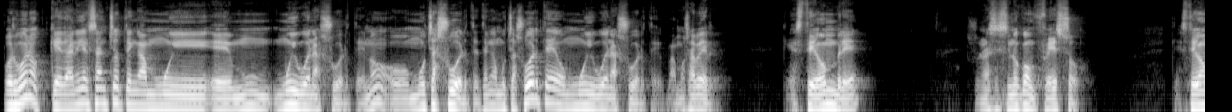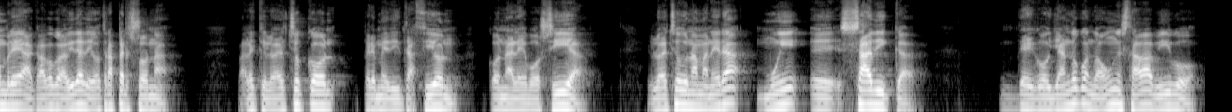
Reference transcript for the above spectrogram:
Pues bueno, que Daniel Sancho tenga muy, eh, muy buena suerte, ¿no? O mucha suerte, tenga mucha suerte o muy buena suerte. Vamos a ver, que este hombre es un asesino confeso, que este hombre ha acabado con la vida de otra persona, ¿vale? Que lo ha hecho con premeditación, con alevosía, y lo ha hecho de una manera muy eh, sádica, degollando cuando aún estaba vivo,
